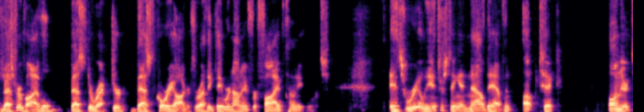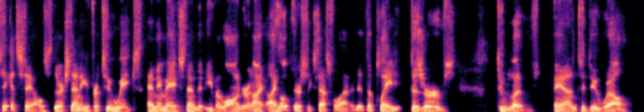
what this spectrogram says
Best Revival, Best Director, Best Choreographer. I think they were nominated for five Tony Awards. It's really interesting. And now they have an uptick on their ticket sales. They're extending it for two weeks and they may extend it even longer. And I, I hope they're successful at it. The play deserves to live and to do well.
